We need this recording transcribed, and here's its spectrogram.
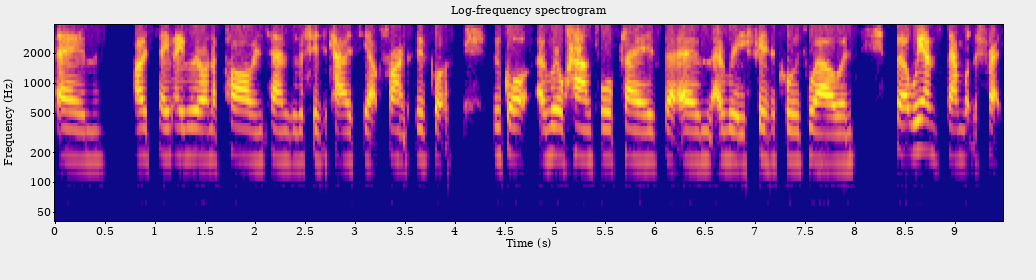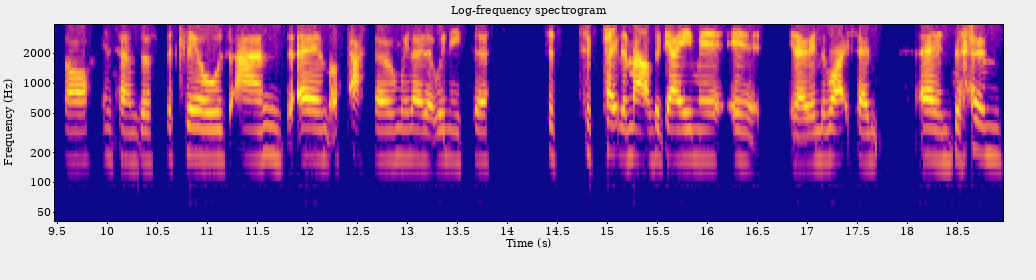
um, I would say maybe we're on a par in terms of the physicality up front because we've got we've got a real handful of players that um, are really physical as well. And but we understand what the threats are in terms of the Clealls and um, of Packer, and we know that we need to to, to take them out of the game, in, in, you know, in the right sense, and um,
